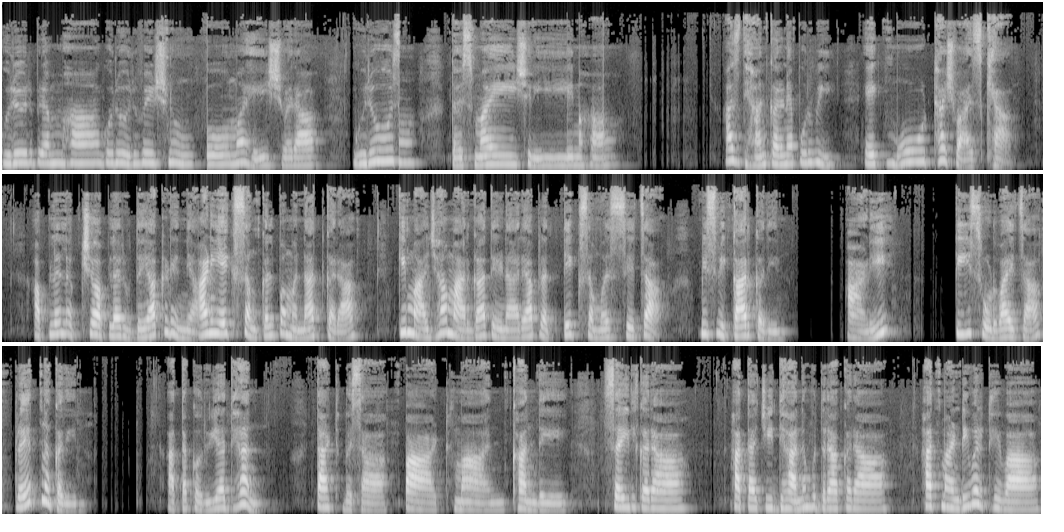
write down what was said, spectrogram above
गुरुर्ब्रह्मा गुरुर्विष्णू ओ महेश्वरा गुरु तस्मै श्री महा आज ध्यान करण्यापूर्वी एक मोठा श्वास घ्या. आपलं लक्ष आपल्या हृदयाकडे न्या आणि एक संकल्प मनात करा की माझ्या मार्गात येणाऱ्या प्रत्येक समस्येचा मी स्वीकार करीन आणि ती सोडवायचा प्रयत्न करीन. आता करूया ध्यान. ताठ बसा पाठ मान खांदे सैल करा. हाताची ध्यान मुद्रा करा. हात मांडीवर ठेवा.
